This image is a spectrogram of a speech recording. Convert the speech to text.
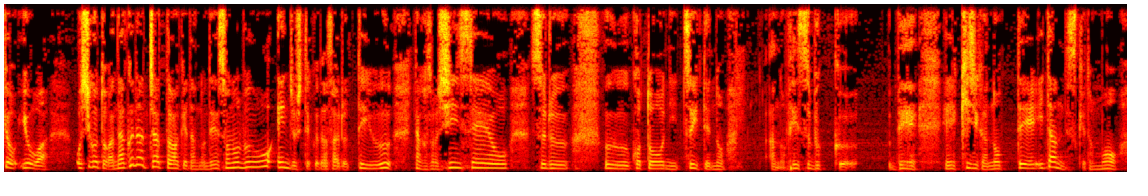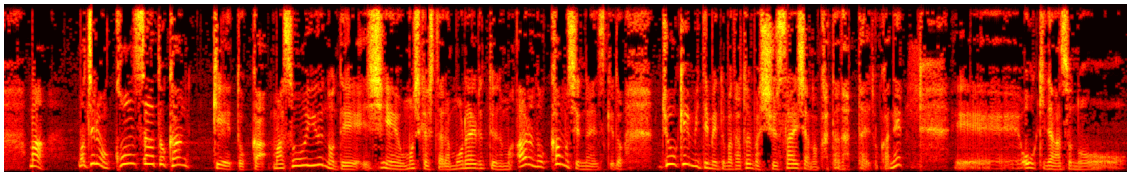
今日、要は、お仕事がなくなっちゃったわけなので、その分を援助してくださるっていう、なんかその申請をすることについての、あの、Facebook で、えー記事が載っていたんですけども、まあ、もちろんコンサート関係とか、まあそういうので支援をもしかしたらもらえるっていうのもあるのかもしれないですけど、条件見てみると、まあ例えば主催者の方だったりとかね、えー大きなその、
